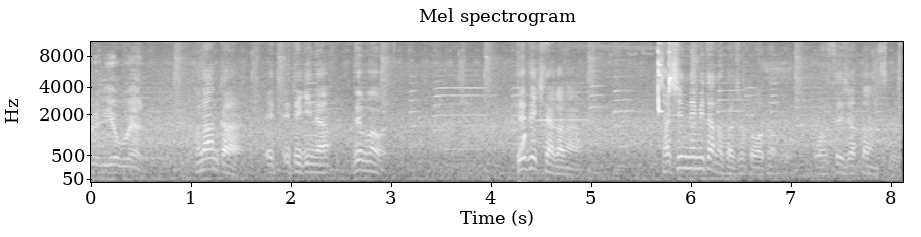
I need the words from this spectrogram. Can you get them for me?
これ見覚えあるこれなんか絵絵的な。でも出てきたかな。写真で見たのかちょっとわか忘れちゃったんですけど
